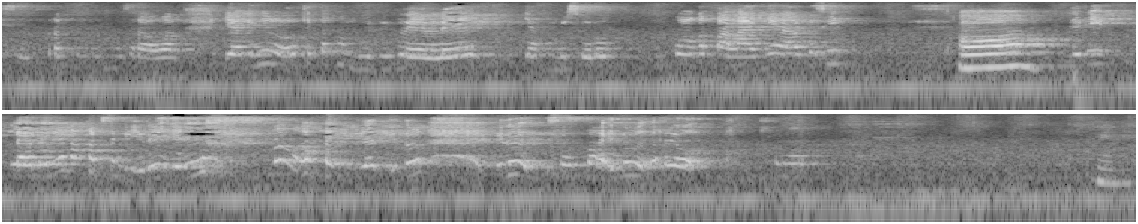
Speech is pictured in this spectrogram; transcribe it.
sih praktikum di Sarawak yang ini loh kita membunuh lele yang disuruh pukul kepalanya. Apa sih? Oh. Jadi lelenya nangkap sendiri jadi oh my god itu itu sumpah itu real. Aku ini.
